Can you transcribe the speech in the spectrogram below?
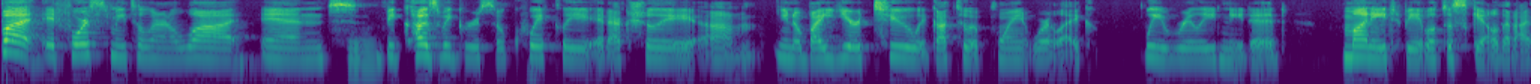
but it forced me to learn a lot. And mm. because we grew so quickly, it actually, um, you know, by year two, it got to a point where like we really needed money to be able to scale that I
